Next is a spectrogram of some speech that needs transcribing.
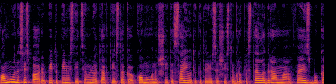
komunas. Vispār P2P investīcijām ļoti aktīvs komunas šī sajūta, ka ir visas šīs grupas Telegram, Facebook,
